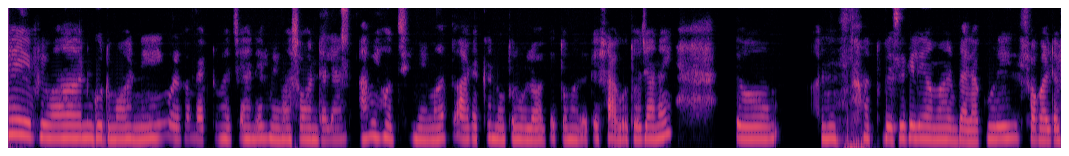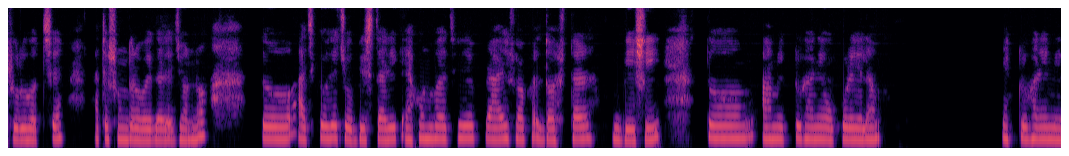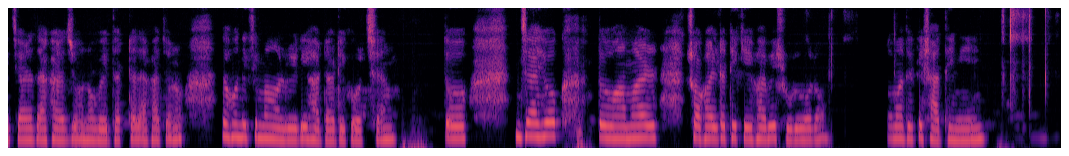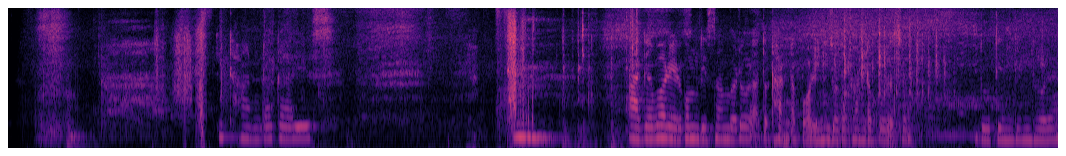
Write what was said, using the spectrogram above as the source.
Hey everyone good morning welcome back to my channel Mimas wonderland আমি হচ্ছি মেমা তো আর একটা নতুন ব্লগে তোমাদেরকে স্বাগত জানাই। তো বেসিক্যালি আমার বেলা করেই সকালটা শুরু হচ্ছে এত সুন্দর ওয়েদারের জন্য। তো আজকে হচ্ছে চব্বিশ তারিখ, এখন বাজে প্রায় সকাল দশটার বেশি। তো আমি একটুখানি ওপরে এলাম একটুখানি নেচার দেখার জন্য ওয়েদারটা দেখার জন্য, তখন দেখছি মা অলরেডি হাঁটাহাঁটি করছে। তো যাই হোক, তো আমার সকালটা ঠিক এভাবে শুরু হলো। তোমাদেরকে সাথে নিয়ে। কি ঠান্ডা গাইস আগেরবার এরকম ডিসেম্বরেও এত ঠান্ডা পড়েনি, যত ঠান্ডা পড়েছে দু তিন দিন ধরে।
